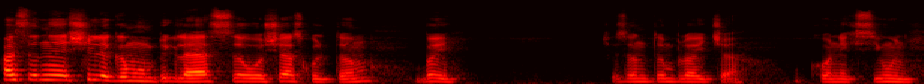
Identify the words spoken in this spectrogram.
Hai să ne și legăm un pic la ea, să o și ascultăm. Băi, ce se întâmplă aici? Conexiuni.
